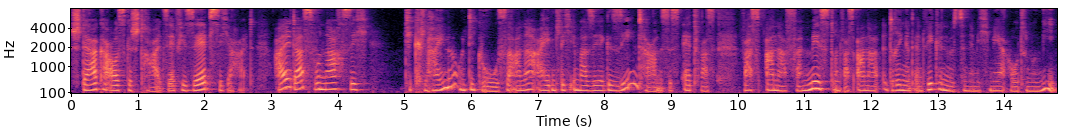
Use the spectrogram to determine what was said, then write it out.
Stärke ausgestrahlt, sehr viel Selbstsicherheit. All das, wonach sich die kleine und die große Anna eigentlich immer sehr gesehnt haben. Es ist etwas, was Anna vermisst und was Anna dringend entwickeln müsste, nämlich mehr Autonomie.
